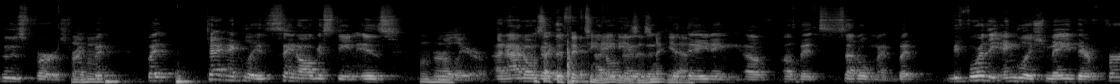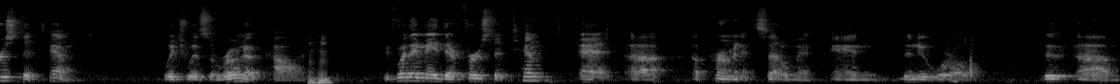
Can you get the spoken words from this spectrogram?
who's first, right? Mhm. But but technically, St. Augustine is Mhm. earlier, and I don't It's know like the I don't 1580s, know isn't the, it? Yeah. The dating of of its settlement, but before the English made their first attempt, which was the Roanoke colony, Mhm. before they made their first attempt at uh, a permanent settlement in the New World, the um,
